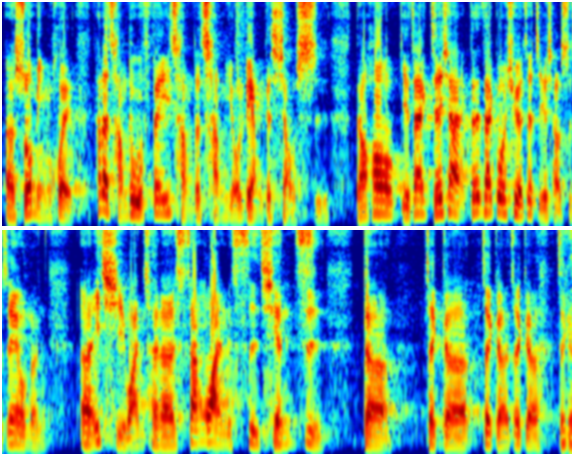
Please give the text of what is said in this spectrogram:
呃说明会，它的长度非常的长，有两个小时，然后也在接下来在在过去的这几个小时之内，我们呃一起完成了三万四千字的。这个这个这个这个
